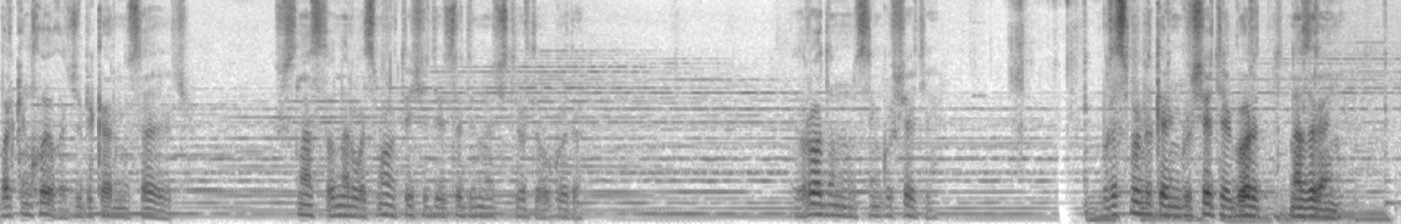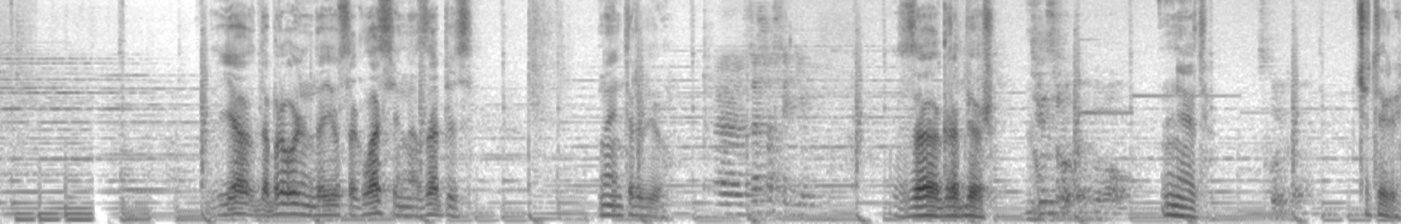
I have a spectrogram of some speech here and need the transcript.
Баркинхой Хаджибекар Мусаевич. 16.08.1994 года. Родом с Ингушетии. Республика Ингушетия, город Назрань. Я добровольно даю согласие на запись на интервью Е, За що сидів? за грабеж. Один срок отбывал. Нет, Сколько? четыре.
